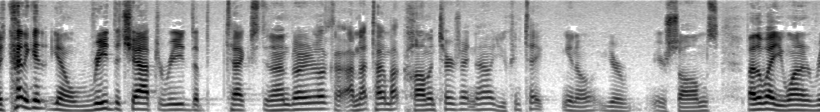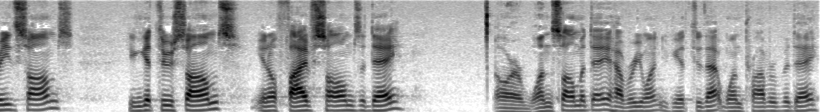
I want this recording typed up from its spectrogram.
but kind of get, you know, read the chapter, read the text. And I'm, I'm not talking about commentaries right now. You can take, you know, your, your Psalms. By the way, you want to read Psalms? You can get through Psalms, you know, five Psalms a day or one Psalm a day, however you want. You can get through that, one proverb a day.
